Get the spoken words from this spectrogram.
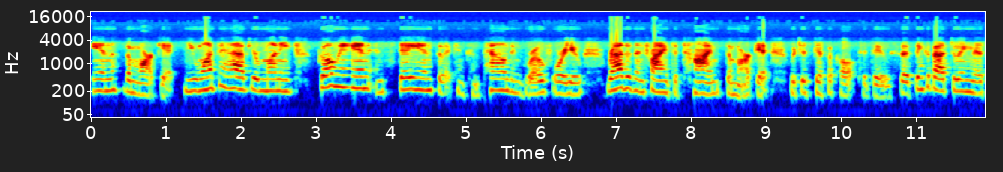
in the market. You want to have your money go in and stay in so it can compound and grow for you rather than trying to time the market, which is difficult to do. So think about doing this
